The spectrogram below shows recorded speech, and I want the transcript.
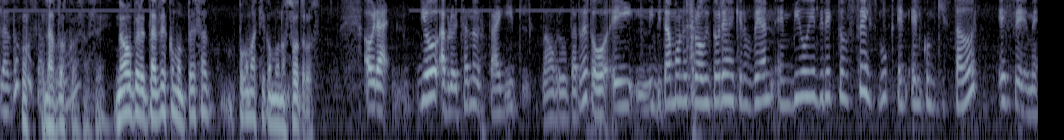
Las dos cosas. Las ¿no? dos cosas, sí. No, pero tal vez como empresa un poco más que como nosotros. Ahora, yo aprovechando que está aquí, vamos a preguntar de todo, y le invitamos a nuestros auditores a que nos vean en vivo y en directo en Facebook, en El Conquistador FM.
